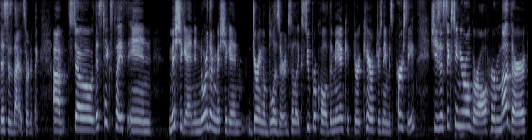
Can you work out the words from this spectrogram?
This is that sort of thing. Um, so this takes place in Michigan, in northern Michigan, during a blizzard. So, like, super cold. The main character, character's name is Percy. She's a 16 year old girl. Her mother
